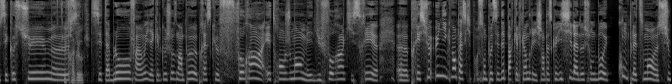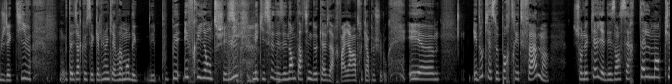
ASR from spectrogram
ces costumes, ces tableaux. Enfin, oui, il y a quelque chose d'un peu presque forain, étrangement, mais du forain qui serait précieux uniquement parce qu'ils sont possédés par quelqu'un de riche. hein, parce que ici, la notion de beau est complètement subjective. C'est-à-dire que c'est quelqu'un qui a vraiment des, des poupées effrayantes chez lui, mais qui se fait des énormes tartines de caviar. Enfin, il y a un truc un peu chelou. Et, euh, et donc, il y a ce portrait de femme sur lequel il y a des inserts tellement cut,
